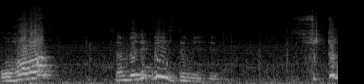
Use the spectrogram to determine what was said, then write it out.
Oha lan. Sen benim base'de miydin? Siktir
